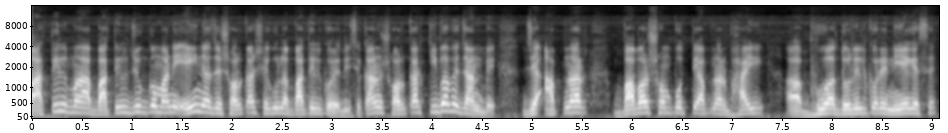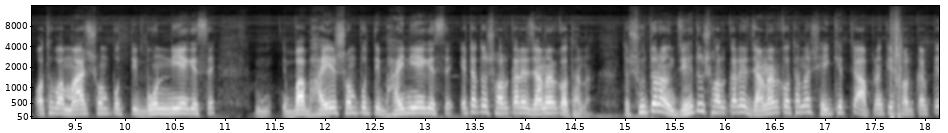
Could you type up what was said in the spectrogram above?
বাতিল মা, বাতিলযোগ্য মানে এই না যে সরকার সেগুলো বাতিল করে দিয়েছে। কারণ সরকার কীভাবে জানবে যে আপনার বাবার সম্পত্তি আপনার ভাই ভুয়া দলিল করে নিয়ে গেছে অথবা মায়ের সম্পত্তি বোন নিয়ে গেছে বা ভাইয়ের সম্পত্তি ভাই নিয়ে গেছে, এটা তো সরকারের জানার কথা না। তো সুতরাং যেহেতু সরকারের জানার কথা না, সেই ক্ষেত্রে আপনাকে সরকারকে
